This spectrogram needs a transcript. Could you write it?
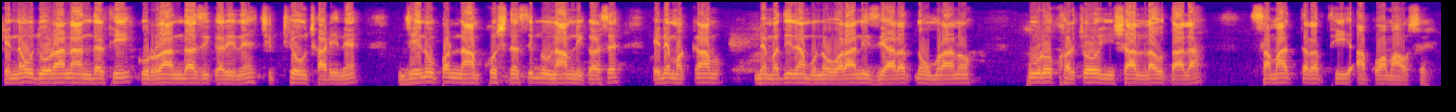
કે નવ જોડાના અંદરથી કુર્રા અંદાજી કરીને ચિઠ્ઠીઓ ઉછાડીને જેનું પણ નામ ખુશનસીબનું નામ નીકળશે એને મક્કા ને મદીના મુનોવરાની ઝિયારતનો, ઉમરાનો પૂરો ખર્ચો ઇન્શા અલ્લાહ તાલા સમાજ તરફથી આપવામાં આવશે.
